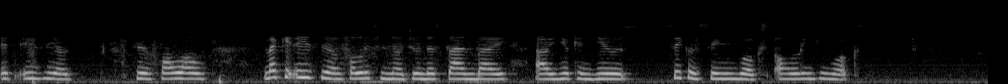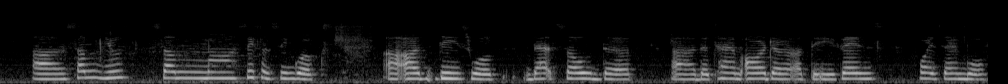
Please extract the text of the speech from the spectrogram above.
it's easier to follow. Make it easier for listener to understand by uh, you can use sequencing works or linking works. Uh, some use some uh, sequencing works uh, are these works that show the uh, the time order of the events. For example,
